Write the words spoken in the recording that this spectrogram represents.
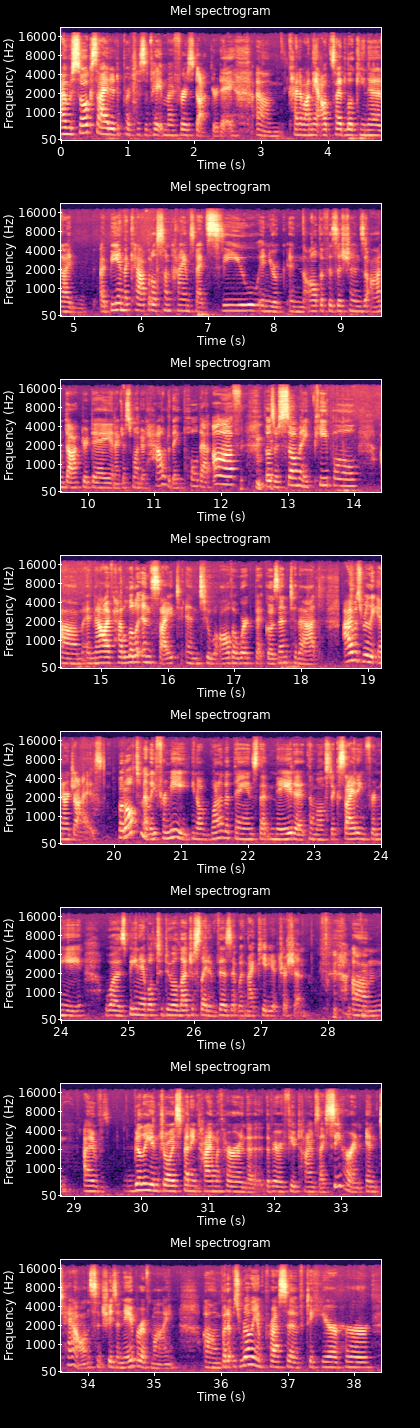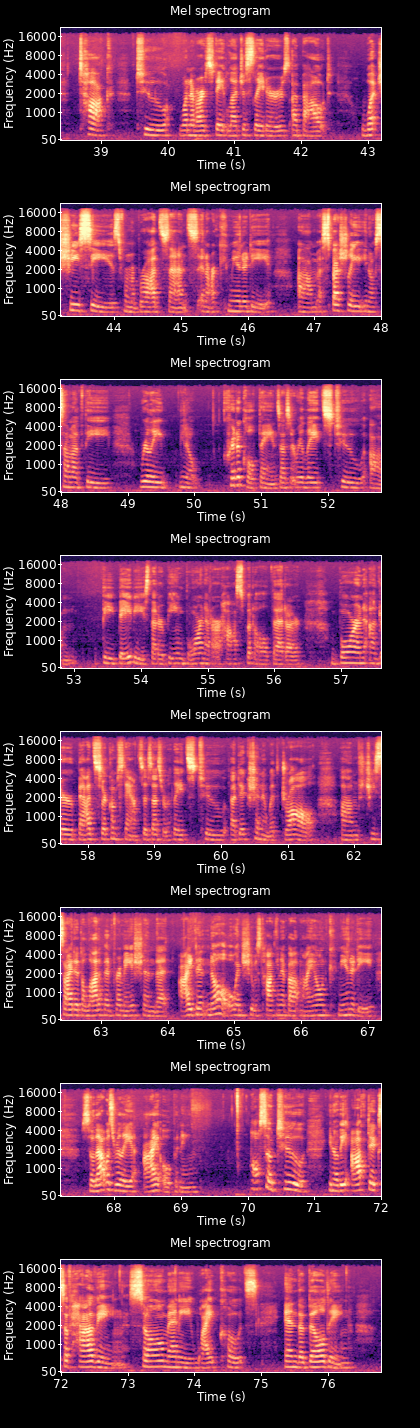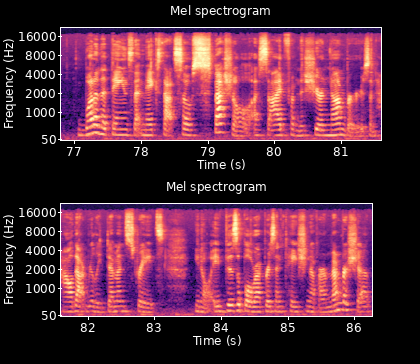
I was so excited to participate in my first doctor day. Um, kind of on the outside looking in, I'd, I'd be in the Capitol sometimes and I'd see you in your and all the physicians on doctor day, and I just wondered how do they pull that off? Those are so many people, um, and now I've had a little insight into all the work that goes into that. I was really energized. But ultimately, for me, you know, one of the things that made it the most exciting for me was being able to do a legislative visit with my pediatrician. um, I've really enjoy spending time with her and the, the very few times I see her in, in town since she's a neighbor of mine. Um, but it was really impressive to hear her talk to one of our state legislators about what she sees from a broad sense in our community, um, especially you know some of the really you know critical things as it relates to um, the babies that are being born at our hospital that are born under bad circumstances as it relates to addiction and withdrawal. Um, she cited a lot of information that I didn't know when she was talking about my own community. So that was really eye opening. Also, too, you know, the optics of having so many white coats in the building. One of the things that makes that so special, aside from the sheer numbers and how that really demonstrates, you know, a visible representation of our membership,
